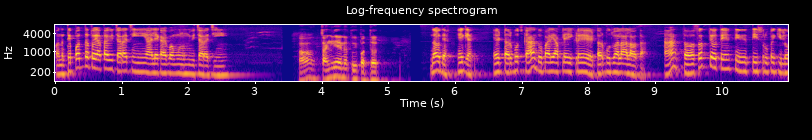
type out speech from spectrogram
पण ते पद्धत आहे आता विचारायची आले काय बा म्हणून विचारायची. हा चांगली आहे ना तुझी पद्धत. जाऊ द्या हे घ्या. हे टरबूज का? दुपारी आपल्या इकडे टरबूजवाला आला होता. हा तर असंच ते होते ते तीस रुपये किलो.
